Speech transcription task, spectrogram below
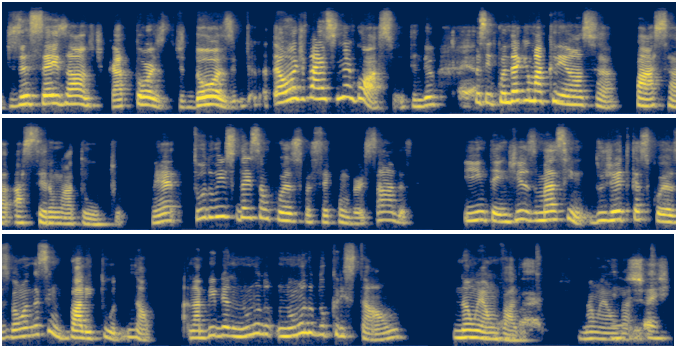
16 anos, de 14, de 12. Até onde vai esse negócio, entendeu? É. Tipo assim, quando é que uma criança passa a ser um adulto? Né? Tudo isso daí são coisas para ser conversadas e entendidas, mas assim, do jeito que as coisas vão, assim, vale tudo? Não. Na Bíblia, no mundo, no mundo do cristão, não é um vale Não é um vale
